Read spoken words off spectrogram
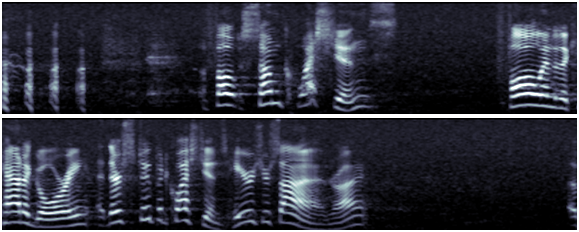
Folks, some questions fall into the category, they're stupid questions. Here's your sign, right? Uh,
